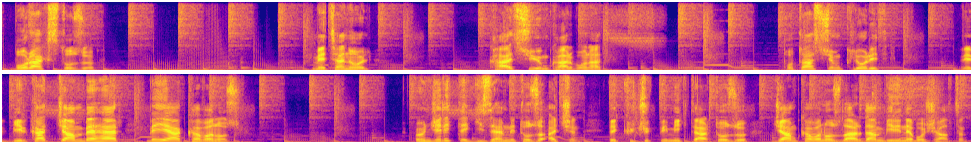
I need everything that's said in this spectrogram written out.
boraks tozu, metanol, kalsiyum karbonat, potasyum klorit ve birkaç cam beher veya kavanoz. Öncelikle gizemli tozu açın ve küçük bir miktar tozu cam kavanozlardan birine boşaltın.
